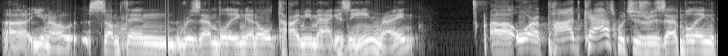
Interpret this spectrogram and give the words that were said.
uh you know something resembling an old timey magazine, right? Uh, or a podcast, which is resembling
